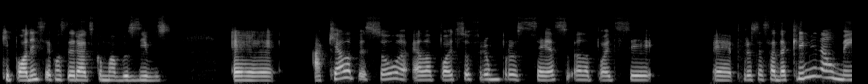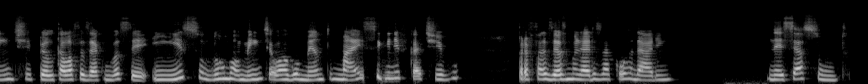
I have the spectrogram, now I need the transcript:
que podem ser considerados como abusivos, é, aquela pessoa ela pode sofrer um processo, ela pode ser é, processada criminalmente pelo que ela fizer com você. E isso normalmente é o argumento mais significativo para fazer as mulheres acordarem nesse assunto.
